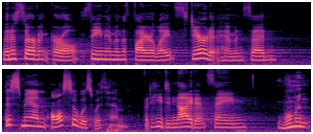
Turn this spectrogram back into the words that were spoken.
Then a servant girl, seeing him in the firelight, stared at him and said, This man also was with him. But he denied it, saying, Woman,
